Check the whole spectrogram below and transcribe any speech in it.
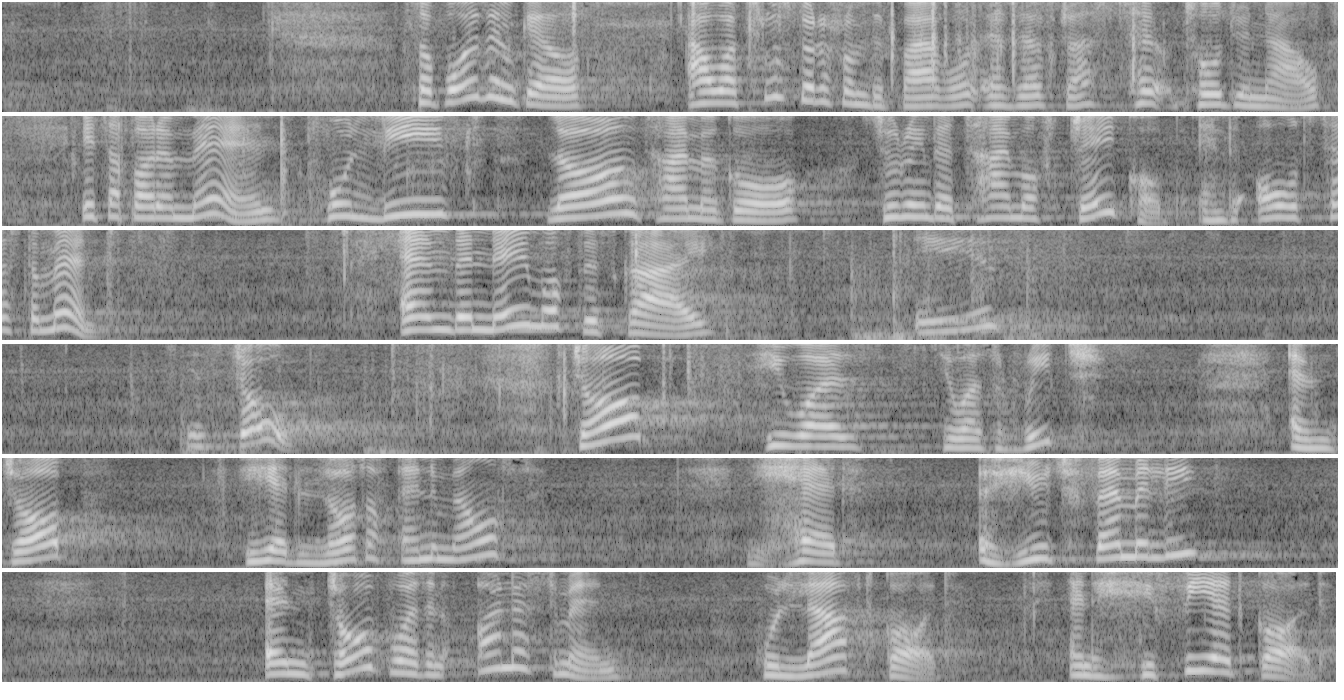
So, boys and girls, our true story from the Bible, as I've just t- told you now, it's about a man who lived long time ago during the time of Jacob in the Old Testament. And the name of this guy is is Job. Job, he was he was rich, and Job, he had lots of animals. He had a huge family. And Job was an honest man who loved God and he feared God.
